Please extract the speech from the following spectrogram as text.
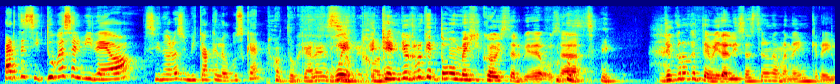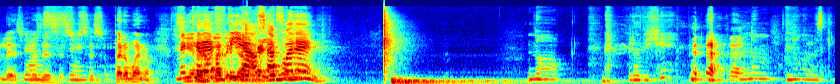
Aparte, si tú ves el video, si no los invito a que lo busquen. no, tu cara es Güey, lo mejor. que yo creo que todo México ha visto el video, o sea, Sí. yo creo que te viralizaste de una manera increíble después Ya de ese sé. suceso. Pero bueno, Me quedé fría, o sea, fue de... No, ¿lo dije? No, no mames que...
